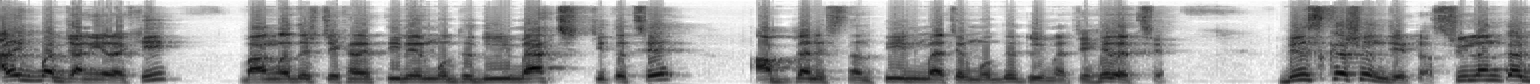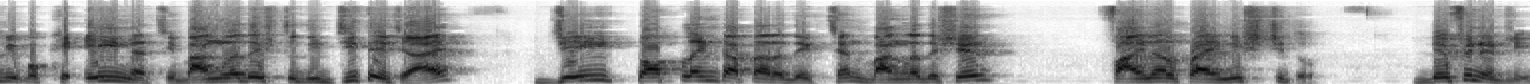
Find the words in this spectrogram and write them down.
আরেকবার জানিয়ে রাখি বাংলাদেশ যেখানে তিনের মধ্যে দুই ম্যাচ জিতেছে, আফগানিস্তান তিন ম্যাচের মধ্যে দুই ম্যাচে হেরেছে। ডিসকাশন যেটা, শ্রীলঙ্কার বিপক্ষে এই ম্যাচে বাংলাদেশ যদি জিতে যায়, যেই টপ লাইনটা আপনারা দেখছেন, বাংলাদেশের ফাইনাল প্রায় নিশ্চিত। ডেফিনেটলি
